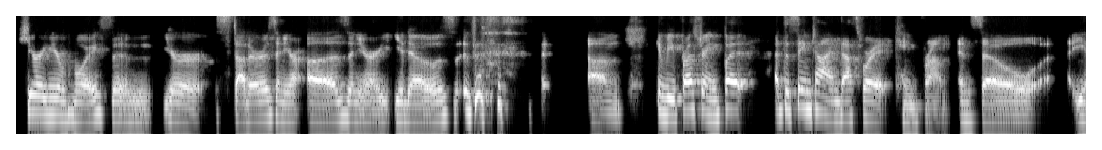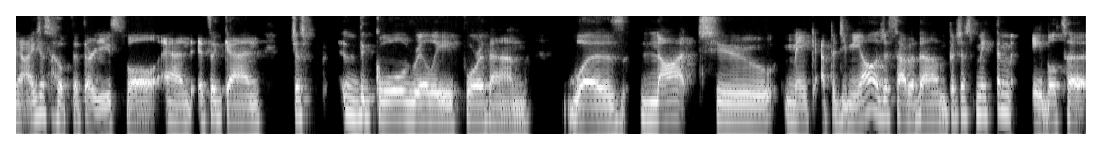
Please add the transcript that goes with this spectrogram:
hearing your voice and your stutters and your uhs and your you knows um, can be frustrating. But at the same time, that's where it came from. And so you know, I just hope that they're useful. And it's again, just the goal really for them was not to make epidemiologists out of them, but just make them able to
